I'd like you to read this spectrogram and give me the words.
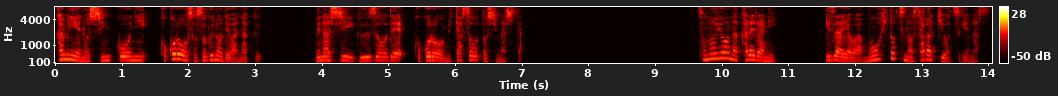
神への信仰に心を注ぐのではなく、虚しい偶像で心を満たそうとしました。そのような彼らに、イザヤはもう一つの裁きを告げます。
